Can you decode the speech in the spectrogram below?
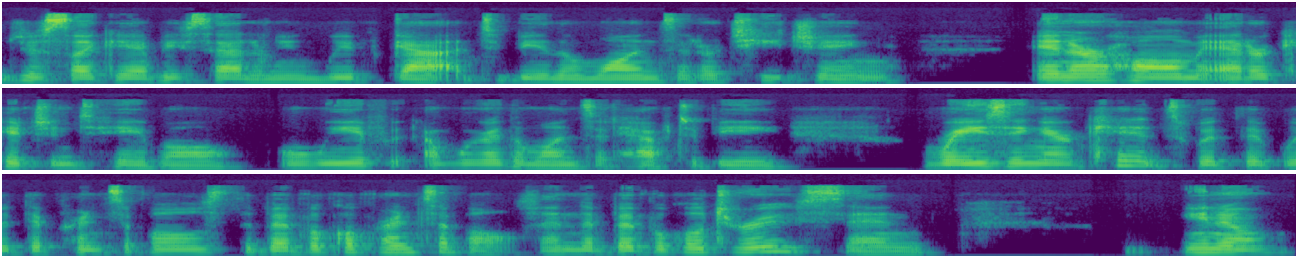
just like Abby said, I mean, we've got to be the ones that are teaching in our home at our kitchen table. we we're the ones that have to be raising our kids with the with the principles, the biblical principles and the biblical truths, and you know,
